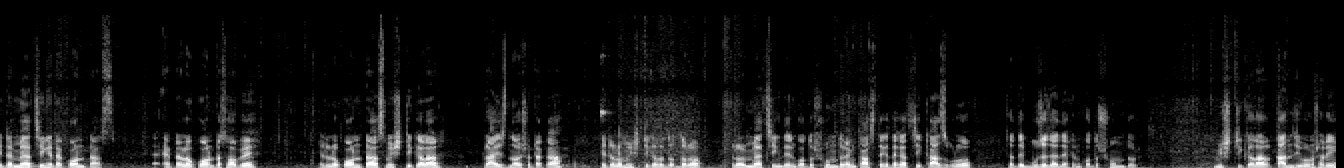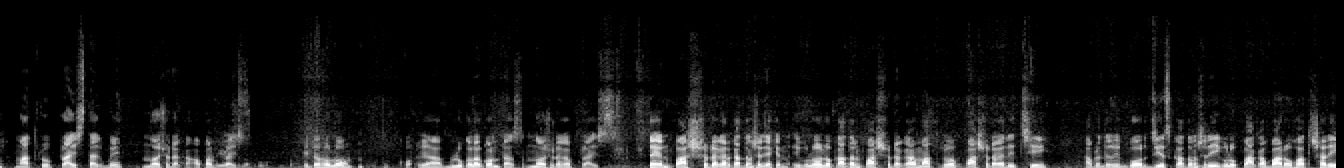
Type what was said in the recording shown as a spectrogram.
এটা ম্যাচিং এটা কন্টাস এটা হলো কন্টাস হবে, এটা হলো কন্টাস মিষ্টি কালার প্রাইস নশো টাকা। এটা হলো মিষ্টি কালার ধরো, এটা হলো ম্যাচিং দেখেন কত সুন্দর। আমি কাছ থেকে দেখাচ্ছি কাজগুলো, যাতে বোঝা যায়, দেখেন কত সুন্দর। মিষ্টি কালার, কাঞ্জিবরম শাড়ি, মাত্র প্রাইস থাকবে নয়শো টাকা অফার প্রাইস এটা হলো ব্লু কালার কন্টাস নয়শো টাকা প্রাইস দেখেন, পাঁচশো টাকার কাতান শাড়ি দেখেন, এগুলো হলো কাতান পাঁচশো টাকা, মাত্র পাঁচশো টাকা দিচ্ছি। আপনাদেরকে গর্জিয়াস কাতান শাড়ি, এগুলো পাকা বারো হাত শাড়ি।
